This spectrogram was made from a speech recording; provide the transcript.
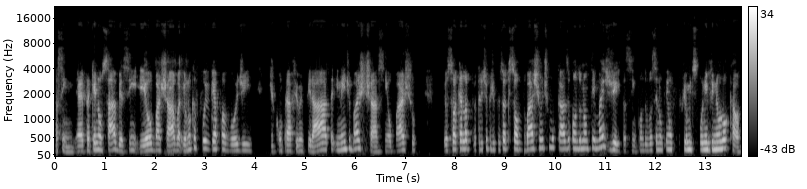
assim, é, para quem não sabe, assim, eu baixava, eu nunca fui a favor de, de comprar filme pirata e nem de baixar, assim, eu baixo, eu sou aquela, aquele tipo de pessoa que só baixa em último caso quando não tem mais jeito, assim, quando você não tem um filme disponível em um local,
